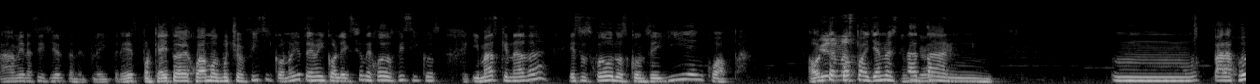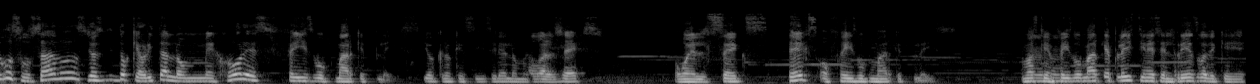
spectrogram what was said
Ah, mira, sí es cierto, en el Play 3, porque ahí todavía jugamos mucho en físico, ¿no? Yo tenía mi colección de juegos físicos y más que nada, esos juegos los conseguí en Cuapa. Ahorita Yo nada más- Cuapa ya no está tan... Mm, para juegos usados, yo siento que ahorita lo mejor es Facebook Marketplace. Yo creo que sí, sería lo mejor. O el sex. O el Sex, Sex o Facebook Marketplace. Más que en. Facebook Marketplace tienes el riesgo de que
